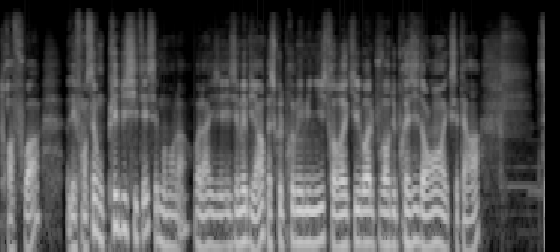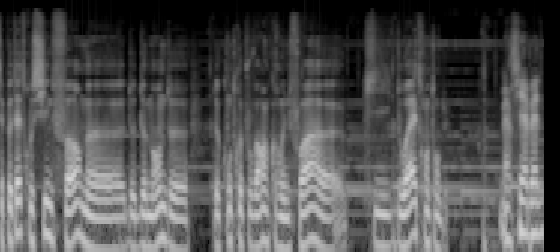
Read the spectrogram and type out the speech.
trois fois, les Français ont plébiscité ces moments-là. Voilà, ils, aimaient bien parce que le Premier ministre rééquilibrait le pouvoir du président, etc. C'est peut-être aussi une forme euh, de demande de, de contre-pouvoir, encore une fois, euh, qui doit être entendue. Merci Abel.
